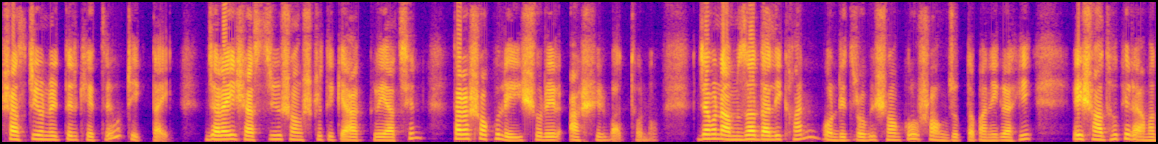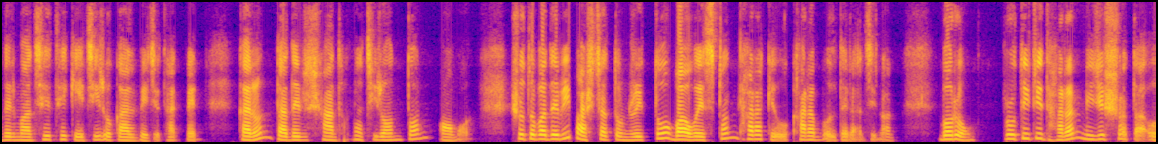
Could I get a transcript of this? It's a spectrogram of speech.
শাস্ত্রীয় নৃত্যের ক্ষেত্রেও ঠিক তাই। যারা এই শাস্ত্রীয় সংস্কৃতিকে আঁকড়ে আছেন, তারা সকলে ঈশ্বরের আশীর্বাদ ধন্য। যেমন আমজাদ আলী খান, পণ্ডিত রবিশঙ্কর, সংযুক্ত পানিগ্রাহী, এই সাধকেরা আমাদের মাঝে থেকে চিরকাল বেঁচে থাকবেন। কারণ তাদের সাধনা চিরন্তন, অমর। সুতপা দেবী পাশ্চাত্য নৃত্য বা ওয়েস্টার্ন ধারাকেও খারাপ বলতে রাজি নন। বরং প্রতিটি ধারার নিজস্বতা ও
